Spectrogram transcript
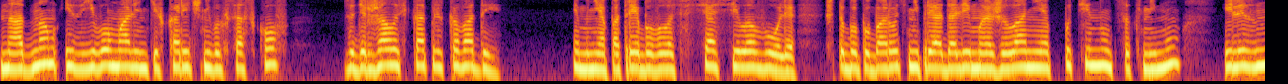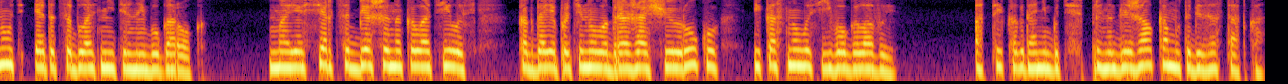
на одном из его маленьких коричневых сосков задержалась капелька воды, и мне потребовалась вся сила воли, чтобы побороть непреодолимое желание потянуться к нему и лизнуть этот соблазнительный бугорок. Мое сердце бешено колотилось, когда я протянула дрожащую руку и коснулась его головы. «А ты когда-нибудь принадлежал кому-то без остатка?»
